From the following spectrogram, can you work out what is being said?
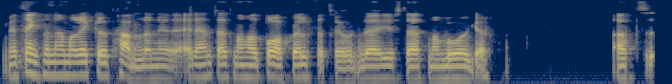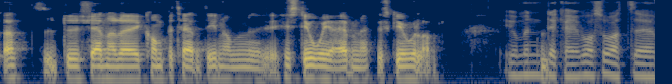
Men jag tänker när man räcker upp handen, är det inte att man har ett bra självförtroende? Det är just det att man vågar. Att, att du känner dig kompetent inom historieämnet i skolan. Jo men det kan ju vara så att eh,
